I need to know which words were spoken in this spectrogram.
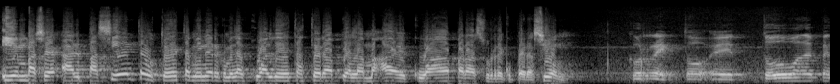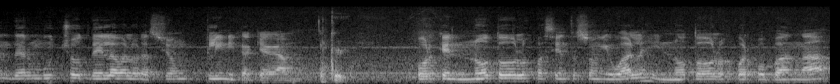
Y en base al paciente, ustedes también le recomiendan cuál de estas terapias es la más adecuada para su recuperación. Correcto, eh, todo va a depender mucho de la valoración clínica que hagamos. Porque no todos los pacientes son iguales y no todos los cuerpos van a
